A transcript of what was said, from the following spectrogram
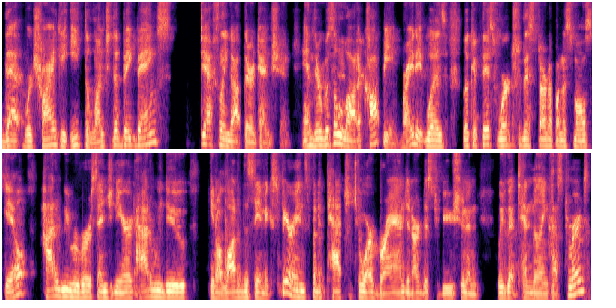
that were trying to eat the lunch of the big banks definitely got their attention. And there was a lot of copying, right? It was, look, if this works for this startup on a small scale, how do we reverse engineer it? How do we do, you know, a lot of the same experience, but attach it to our brand and our distribution? And we've got 10 million customers.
